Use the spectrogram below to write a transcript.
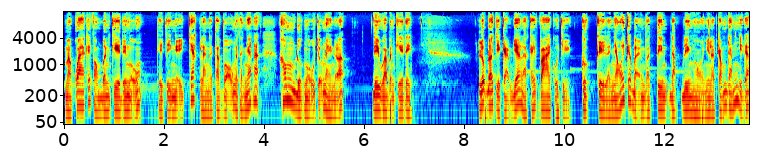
Mà qua cái phòng bên kia để ngủ. Thì chị nghĩ chắc là người ta vỗ người ta nhắc á Không được ngủ chỗ này nữa Đi qua bên kia đi Lúc đó chị cảm giác là cái vai của chị cực kỳ là nhói các bạn và tim đập liên hồi như là trống đánh vậy đó.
